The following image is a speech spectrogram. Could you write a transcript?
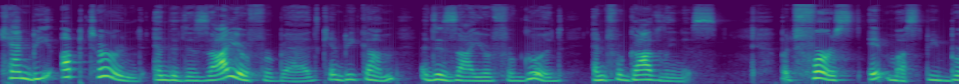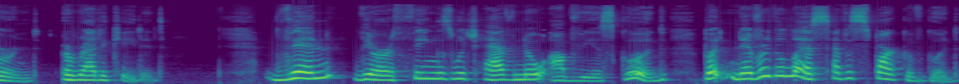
can be upturned, and the desire for bad can become a desire for good and for godliness. But first, it must be burned, eradicated. Then there are things which have no obvious good, but nevertheless have a spark of good.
